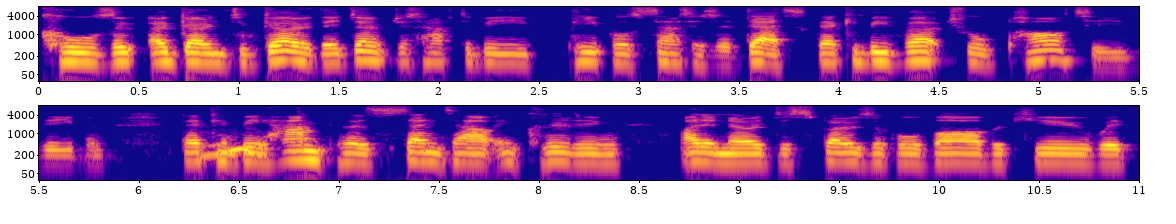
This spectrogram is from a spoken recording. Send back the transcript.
calls are, are, going to go. They don't just have to be people sat at a desk. There can be virtual parties, even. There can mm. be hampers sent out, including I don't know a disposable barbecue with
